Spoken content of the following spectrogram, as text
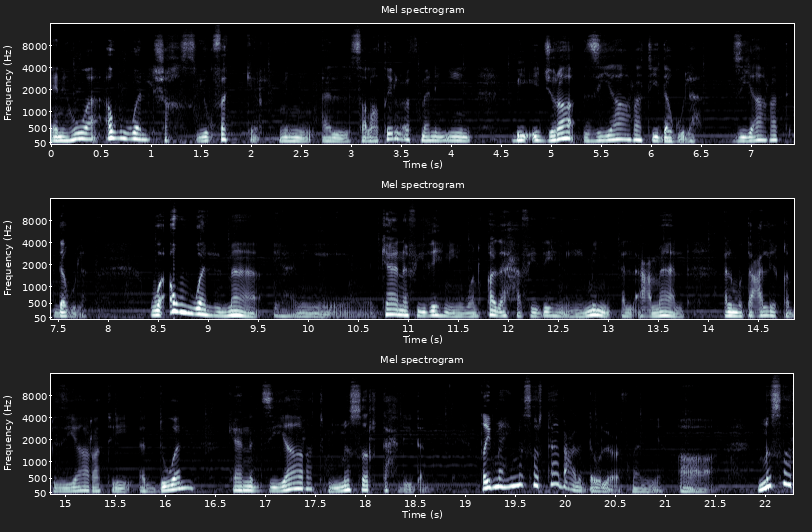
يعني هو أول شخص يفكر من السلاطين العثمانيين بإجراء زيارة دولة زيارة دولة. وأول ما يعني كان في ذهنه وانقدح في ذهنه من الأعمال المتعلقة بزيارة الدول كانت زيارة مصر تحديدا. طيب ما هي مصر تابعة للدولة العثمانية؟ آه مصر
